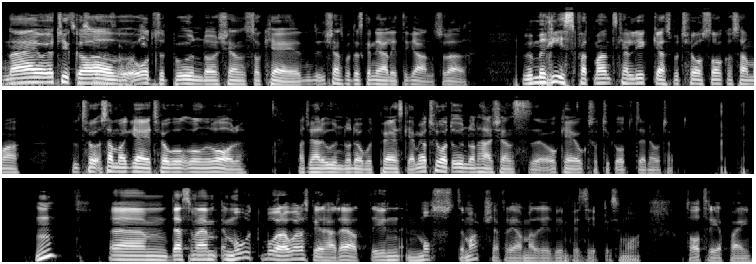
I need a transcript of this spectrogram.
Nej, och jag tycker oddset på under känns okej. Okay. Det känns som att det ska ner lite grann sådär. Men med risk för att man inte kan lyckas med två saker samma... Två, samma grej två gånger i rad. Att vi hade under då mot PSG. Men jag tror att undern här känns eh, okej okay också. Tycker att det är något högt. Mm. Um, det som är emot båda våra spel här det är att det är en måste-match här för Real Madrid i princip liksom att ta tre poäng.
